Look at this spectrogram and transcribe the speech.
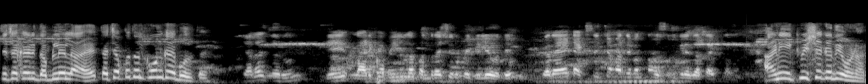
त्याच्याखाली दबलेला आहे त्याच्याबद्दल कोण काय बोलतंय? त्यालाच धरून जे लाडक्या बहिणीला पंधराशे रुपये दिले होते तर या टॅक्सेसच्या माध्यमातून वसूल केले जात आहेत. आणि एकवीसशे कधी होणार?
